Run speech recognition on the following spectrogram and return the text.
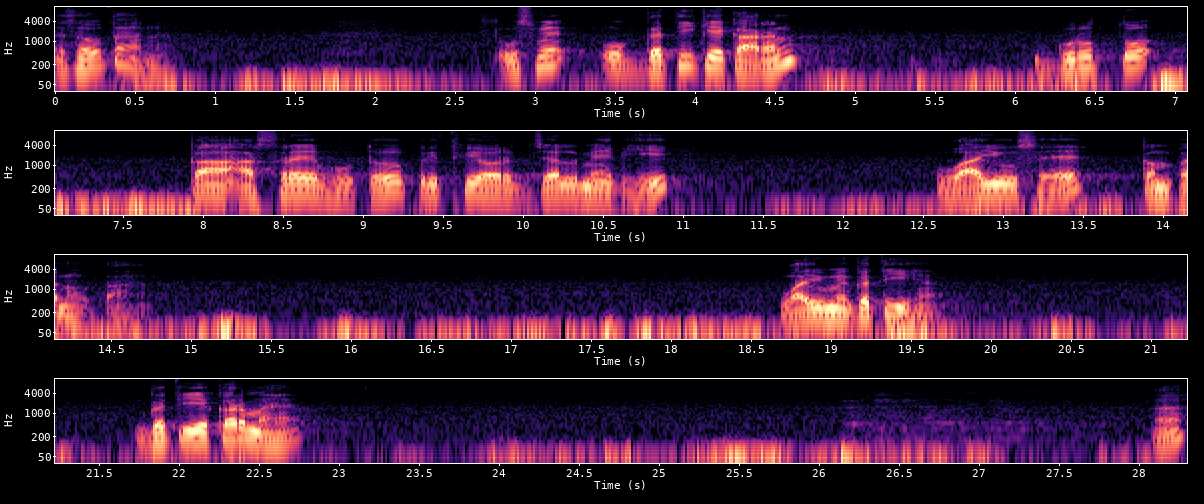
ऐसा होता है ना? तो उसमें वो गति के कारण गुरुत्व का आश्रयभूत पृथ्वी और जल में भी वायु से कंपन होता है। वायु में गति है। गति ये कर्म है। हाँ?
